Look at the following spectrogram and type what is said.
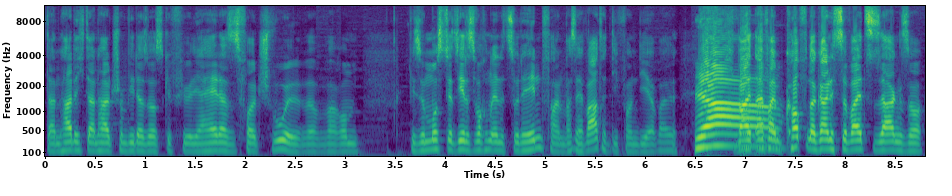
Dann hatte ich dann halt schon wieder so das Gefühl, ja, hey, das ist voll schwul, wa- warum, wieso musst du jetzt jedes Wochenende zu dir hinfahren, was erwartet die von dir, weil Ja. ich war halt einfach im Kopf noch gar nicht so weit zu sagen, so,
